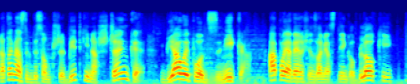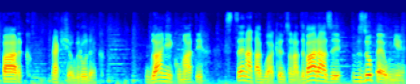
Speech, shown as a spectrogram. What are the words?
Natomiast gdy są przebitki na szczękę, biały płot znika, a pojawiają się zamiast niego bloki, park, jakiś ogródek. Dla niej kumatych scena ta była kręcona dwa razy w zupełnie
